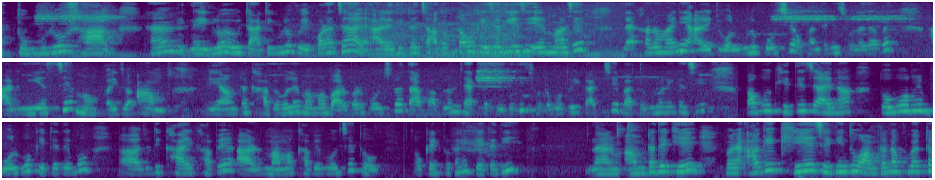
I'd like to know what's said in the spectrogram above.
এতগুলো শাক হ্যাঁ এগুলো ওই ডাঁটিগুলো বের করা যায়। আর এদিকটা চাদরটাও কেচে দিয়েছি এর মাঝে, দেখানো হয়নি। আর এই জলগুলো পড়ছে, ওখান থেকে চলে যাবে। আর নিয়ে এসছে এই যে আম। এই আমটা খাবে বলে মামা বারবার বলছিল। তা ভাবলাম যে একটা কেটে দিই, ছোটো মতোই কাটছে, বাকিগুলো রেখেছি। বাবু খেতে চায় না, তবুও আমি বলব কেটে দেবো। যদি খায় খাবে, আর মামা খাবে বলছে, তো ওকে একটুখানি কেটে দিই। আর আমটা দেখে মানে আগে খেয়েছে কিন্তু আমটা না খুব একটা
